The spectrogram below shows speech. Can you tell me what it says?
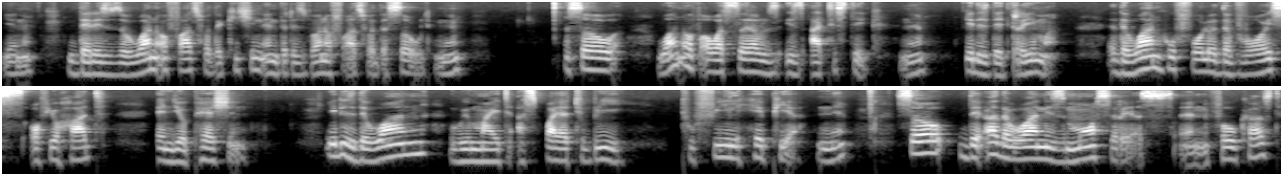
you know there is one of us for the kitchen and there is one of us for the soul you know so one of ourselves is artistic. Yeah? It is the dreamer, the one who follow the voice of your heart and your passion. It is the one we might aspire to be, to feel happier. So the other one is more serious and focused.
